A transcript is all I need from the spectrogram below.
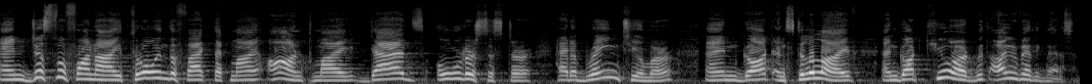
And just for fun, I throw in the fact that my aunt, my dad's older sister, had a brain tumor and got, and still alive, and got cured with Ayurvedic medicine.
